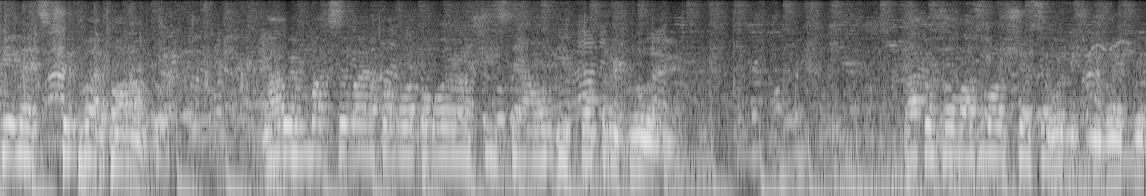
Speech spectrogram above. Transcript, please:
Кінець четвертого раунду. Нагадуємо, максимальна формула двобою 6 раундів по 3 хвилини. Також зауважимо, що сьогоднішній вечір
